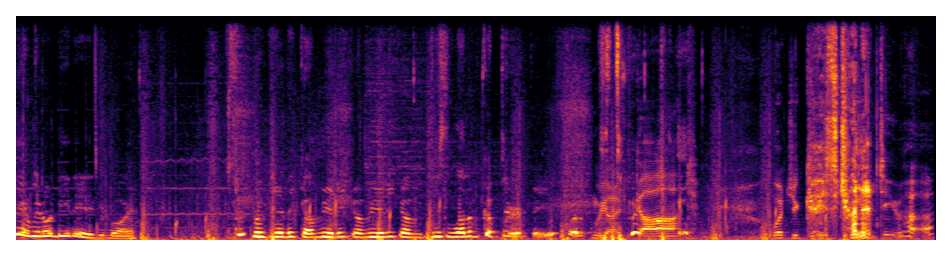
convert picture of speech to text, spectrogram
yeah, we don't need it anymore. Here they come, here they come, here they come. Just let them come to our base. Let 'em We are God. What you guys gonna do, huh?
